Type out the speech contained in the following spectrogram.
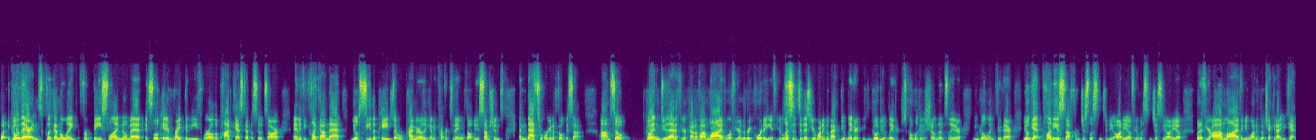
But go there and click on the link for baseline nomad. It's located right beneath where all the podcast episodes are. And if you click on that, you'll see the page that we're primarily going to cover today with all the assumptions. And that's what we're going to focus on. Um, so go ahead and do that if you're kind of on live or if you're in the recording. If you're listening to this, you want to go back and do it later, you can go do it later. Just go look at the show notes later. You can go link through there. You'll get plenty of stuff from just listening to the audio if you're listening just the audio. But if you're on live and you want to go check it out, you can.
